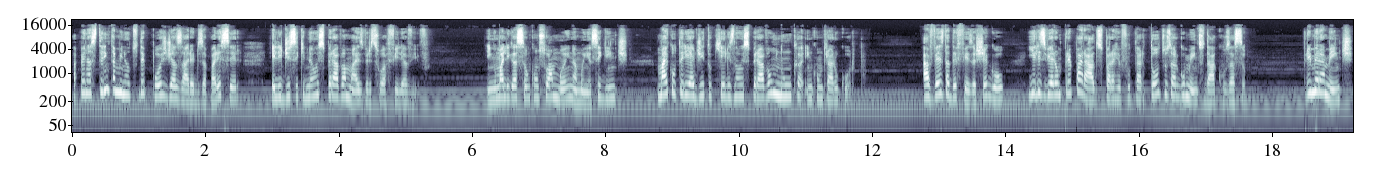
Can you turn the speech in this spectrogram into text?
apenas 30 minutos depois de Azaria desaparecer, ele disse que não esperava mais ver sua filha viva. Em uma ligação com sua mãe na manhã seguinte, Michael teria dito que eles não esperavam nunca encontrar o corpo. A vez da defesa chegou e eles vieram preparados para refutar todos os argumentos da acusação. Primeiramente,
